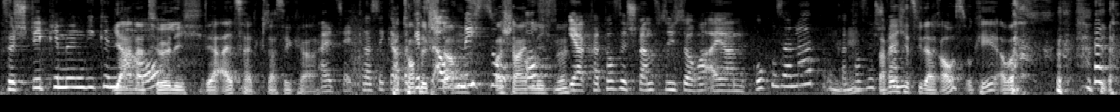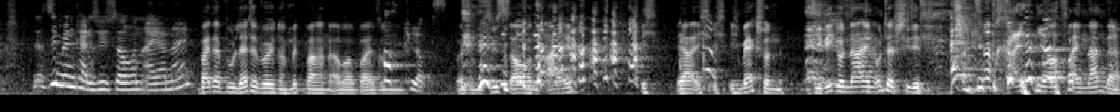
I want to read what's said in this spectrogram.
Fischstäbchen mögen die Kinder ja auch. natürlich, der Allzeitklassiker. Allzeitklassiker. Aber gibt's auch Kartoffelstampf nicht so wahrscheinlich, oft. ne? Ja, Kartoffelstampf, süßsaure Eier mit Gurkensalat und Kartoffelstampf. Da wäre ich jetzt wieder raus, okay, aber Sie mögen keine süßsauren Eier, nein? bei der Boulette würde ich noch mitmachen, aber bei so einem, bei so einem süß-sauren Ei. Ich, ja, ich, ich, ich merke schon, die regionalen Unterschiede, die, prallen hier aufeinander.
